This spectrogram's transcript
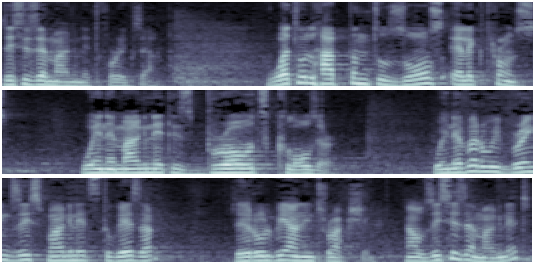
This is a magnet, for example. What will happen to those electrons when a magnet is brought closer? Whenever we bring these magnets together, there will be an interaction. Now this is a magnet,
